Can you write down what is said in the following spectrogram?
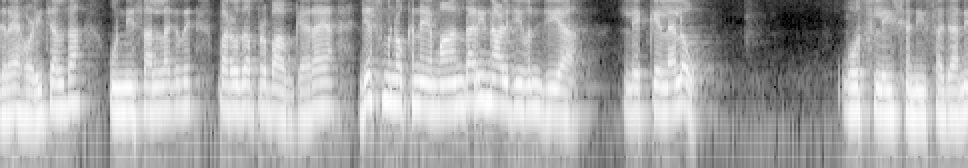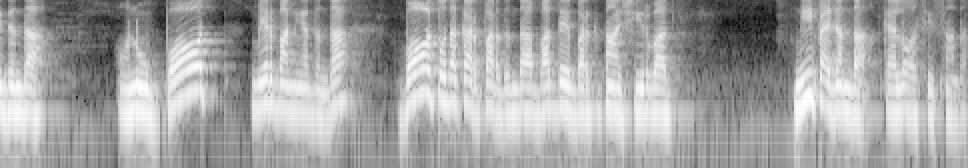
ਗ੍ਰਹਿ ਹੌਲੀ ਚੱਲਦਾ 19 ਸਾਲ ਲੱਗਦੇ, ਪਰ ਉਹਦਾ ਪ੍ਰਭਾਵ ਗਹਿਰਾ ਆ। ਜਿਸ ਮਨੁੱਖ ਨੇ ਇਮਾਨਦਾਰੀ ਨਾਲ ਜੀਵਨ ਜੀਆ, ਲਿਖ ਕੇ ਲੈ ਲਓ। ਉਸ ਲਈ ਸ਼ਨੀ ਸਜ਼ਾ ਨਹੀਂ ਦਿੰਦਾ। ਉਹਨੂੰ ਬਹੁਤ ਮਿਹਰਬਾਨੀਆਂ ਦਿੰਦਾ, ਬਹੁਤ ਉਹਦਾ ਘਰ ਭਰ ਦਿੰਦਾ, ਵਾਧੇ ਬਰਕਤਾਂ ਆਸ਼ੀਰਵਾਦ ਮੀਂਹ ਪੈ ਜਾਂਦਾ, ਕਹਿ ਲਓ ਅਸੀਸਾਂ ਦਾ।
